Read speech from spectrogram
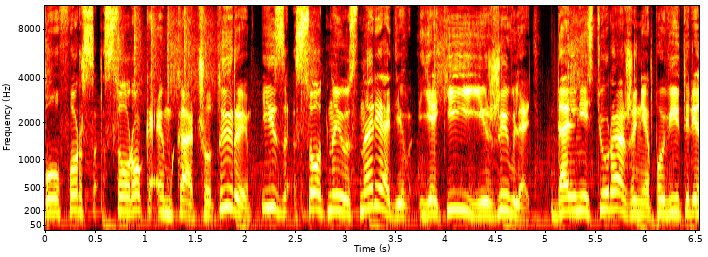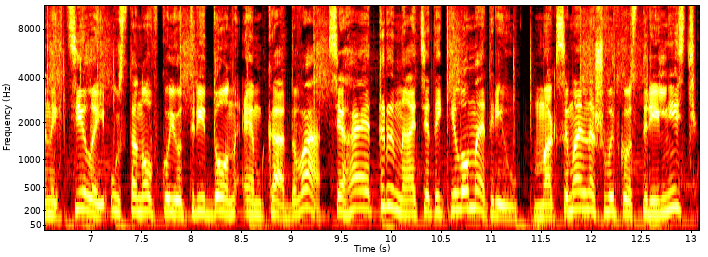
Бофорс 40 МК-4 із сотнею снарядів, які її живлять. Дальність ураження повітряних цілей установкою Трідон МК-2 сягає 13 кілометрів. Максимальна швидкострільність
